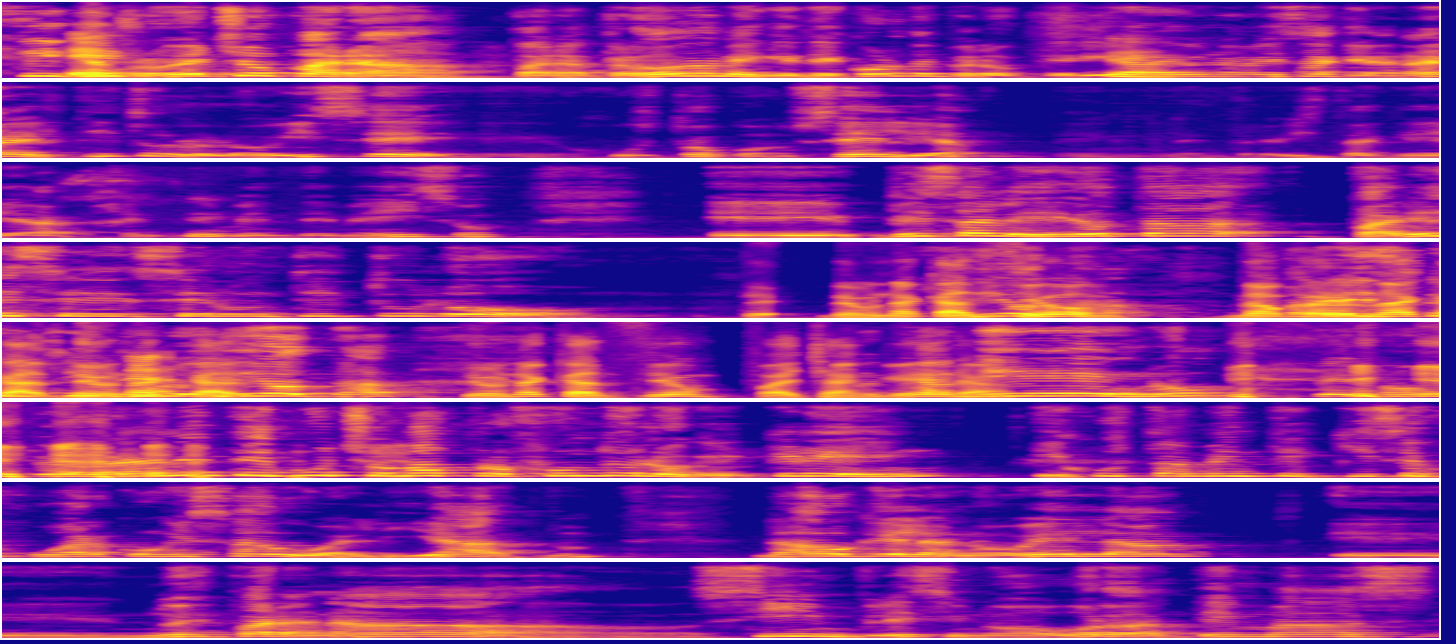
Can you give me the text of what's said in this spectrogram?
Sí, que aprovecho para, para, perdóname que te corte, pero quería de una vez aclarar el título, lo hice eh, justo con Celia, en la entrevista que ella gentilmente me hizo. Eh, Bésala, idiota parece ser un título de, una canción. No, pero una, de, una, de una canción pachanguera. También, ¿no? Pero, realmente es mucho más profundo de lo que creen y justamente quise jugar con esa dualidad, ¿no? Dado que la novela eh, no es para nada simple, sino aborda temas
